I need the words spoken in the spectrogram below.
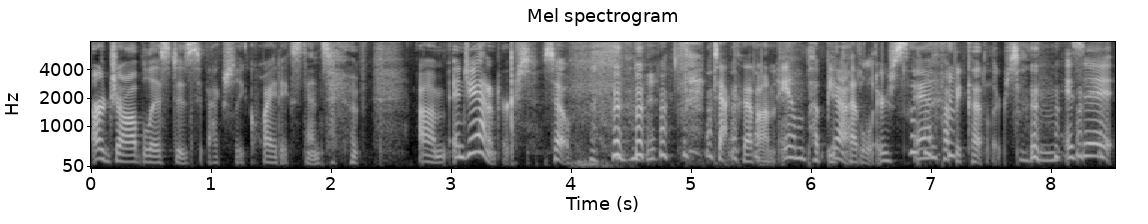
our job list is actually quite extensive, um, and janitors. So tack that on, and puppy yeah, cuddlers, and puppy cuddlers. Mm-hmm. Is it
